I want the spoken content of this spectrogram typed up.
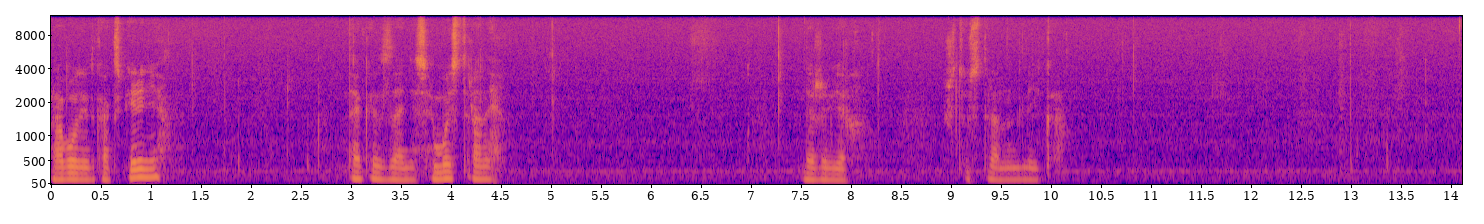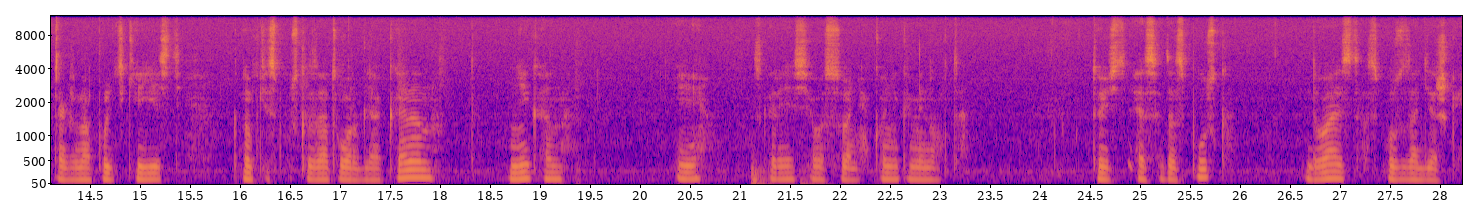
Работает как спереди, так и сзади, с любой стороны даже вверх, что странно для ика. Также на пультике есть кнопки спуска затвора для Canon, Nikon и, скорее всего, Sony, Konica Minolta. То есть S это спуск, 2S это спуск с задержкой.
